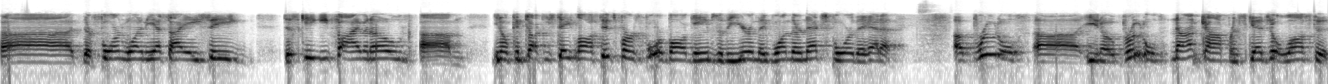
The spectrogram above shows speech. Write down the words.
Uh, they're four and one in the SIAC. Tuskegee five and zero. Oh. Um, you know, Kentucky State lost its first four ball games of the year, and they've won their next four. They had a a brutal, uh, you know, brutal non-conference schedule. Lost to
